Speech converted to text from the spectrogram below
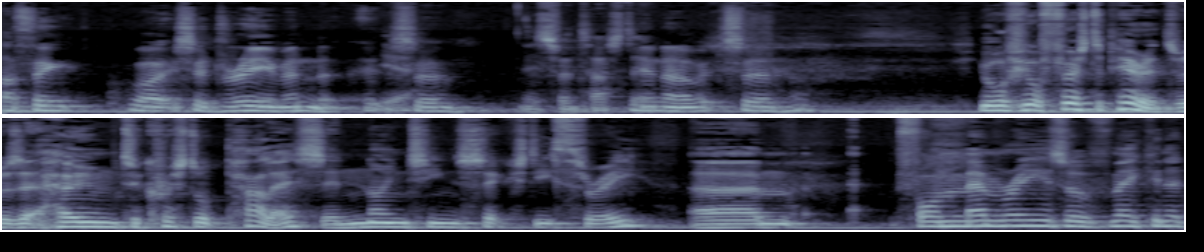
I think, well, it's a dream, isn't it? It's, Yeah. um, It's fantastic. you know, it's, uh, Your, your first appearance was at home to Crystal Palace in 1963. Um, fond memories of making a,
